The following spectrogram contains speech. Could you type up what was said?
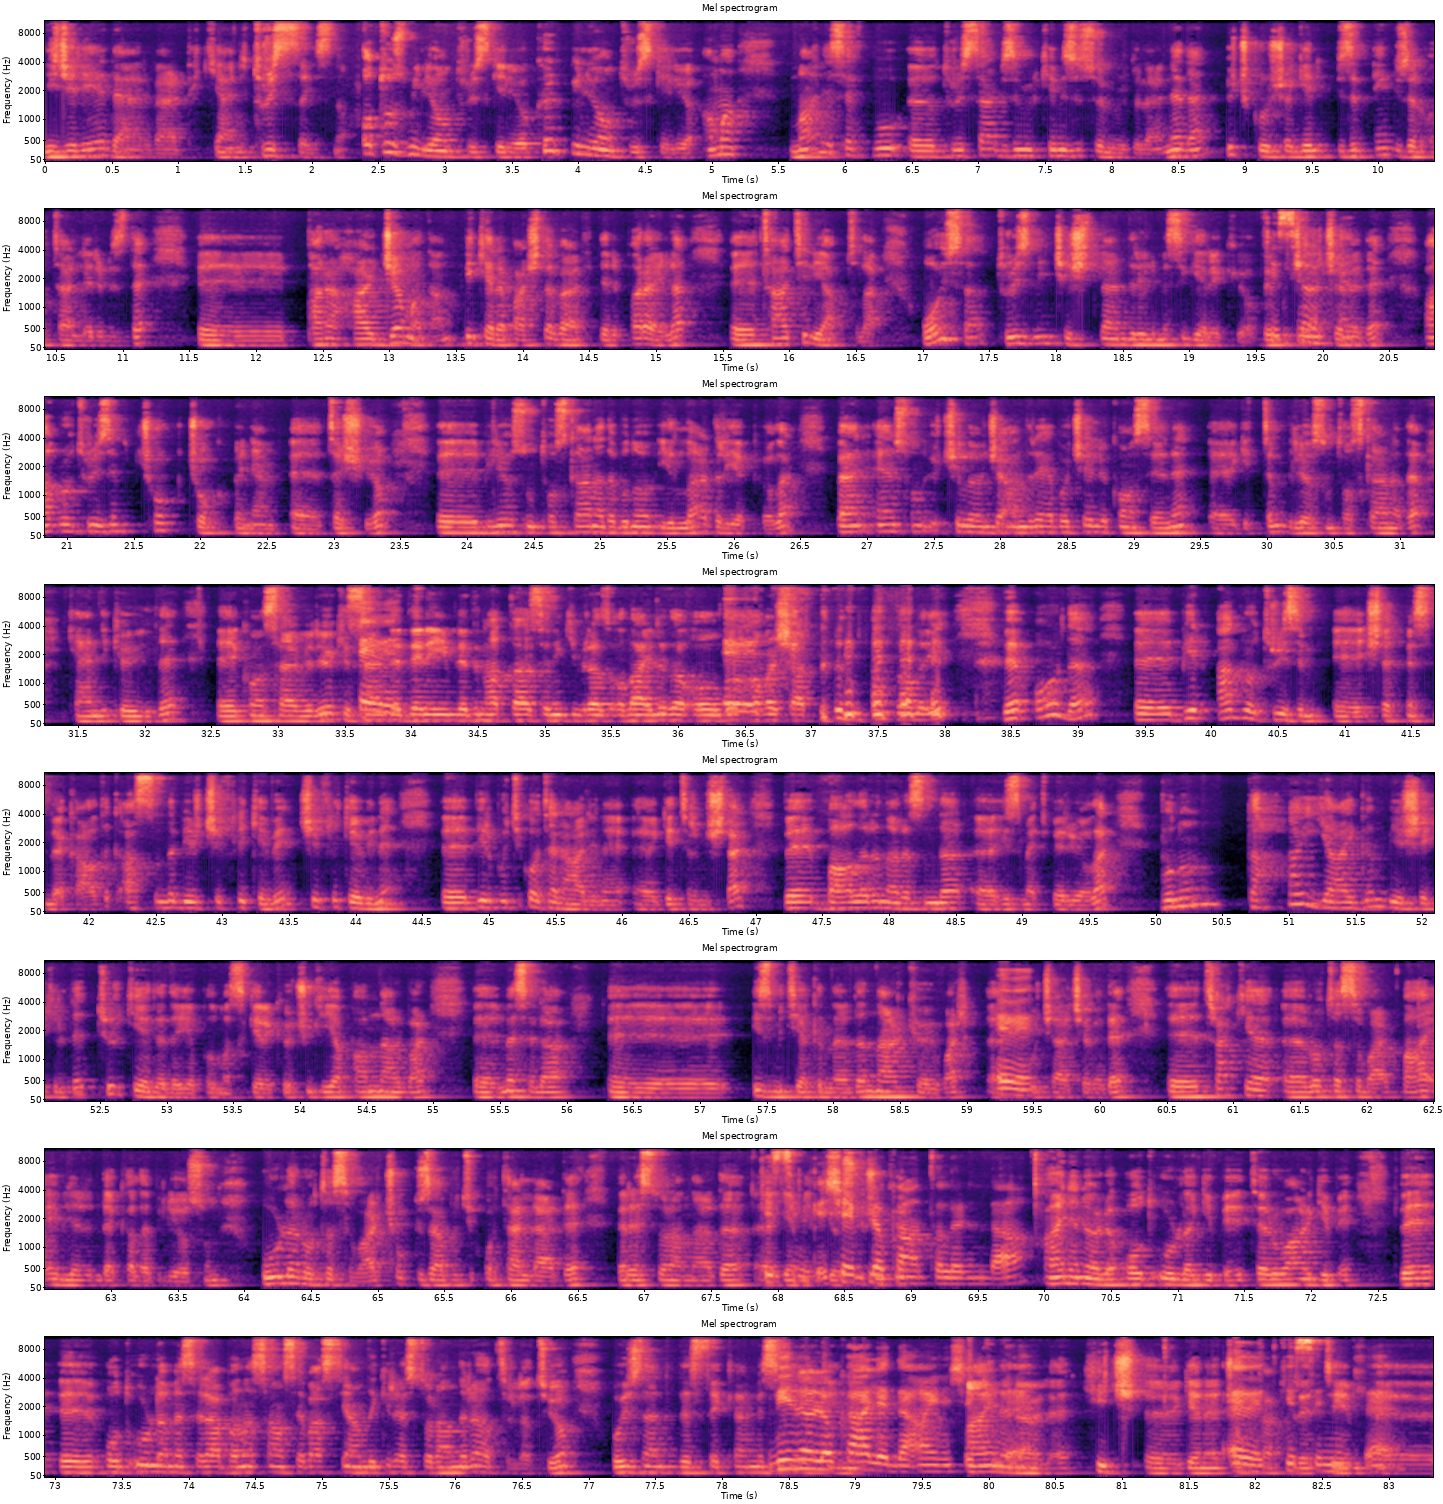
niceliğe değer verdik. Yani turist sayısına. 30 milyon turist geliyor, 40 milyon turist geliyor ama maalesef bu e, turistler bizim ülkemizi sömürdüler. Neden? 3 kuruşa gelip bizim en güzel otellerimizde e, para harcamadan bir kere başta verdikleri parayla e, tatil yaptılar. Oysa turizmin çeşitlendirilmesi gerekiyor. Ve Kesinlikle. bu çerçevede agroturizm çok çok önem e, taşıyor. E, biliyorsun Toskana'da bunu yıllardır yapıyorlar. Ben en son 3 yıl önce Andrea Bocelli konserine e, gittim. Biliyorsun Toskana'da kendi köyünde e, konser veriyor ki sen Evet. de deneyimledin. Hatta seninki biraz olaylı da oldu Evet. hava şartlarından dolayı. Ve orada e, bir agroturizm e, işletmesinde kaldık. Aslında bir çiftlik evi. Çiftlik evini e, bir butik otel haline e, getirmişler ve bağların arasında e, hizmet veriyorlar. Bunun daha yaygın bir şekilde Türkiye'de de yapılması gerekiyor. Çünkü yapanlar var. E, mesela e, İzmit yakınlarında Narköy var e, Evet. bu çerçevede. E, Trakya e, rotası var. Bağ evlerinde kalabiliyorsun. Urla rotası var. Çok güzel butik otellerde ve restoranlarda e, yemek Kesinlikle yiyorsun. şef Çünkü- lokantalarında. Aynen öyle Od Urla gibi, Terroir gibi ve e, Od Urla mesela bana San Sebastian'daki restoranları hatırlatıyor. O yüzden de desteklenmesi Vino gerektiğini- Locale de aynı şekilde. Aynen öyle. Hiç e, gene çok Evet, takdir kesinlikle. ettiğim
